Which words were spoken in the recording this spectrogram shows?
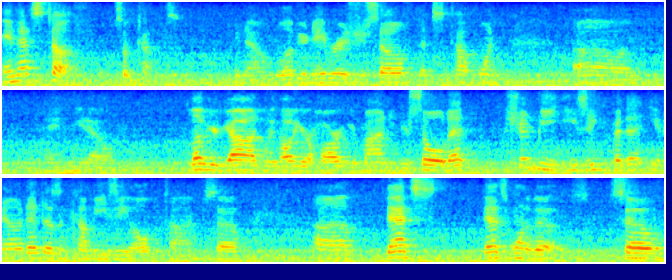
and that's tough sometimes. You know, love your neighbor as yourself. That's a tough one. Um, love your God with all your heart, your mind, and your soul. That should be easy, but that you know that doesn't come easy all the time. So uh, that's that's one of those. So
